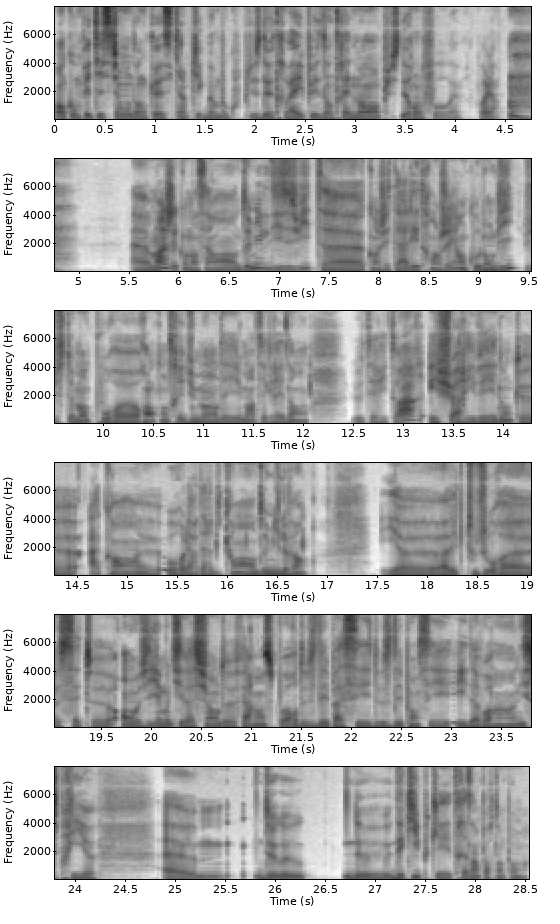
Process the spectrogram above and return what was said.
en compétition, donc ce qui implique ben, beaucoup plus de travail, plus d'entraînement, plus de renfort. voilà. moi, j'ai commencé en 2018 quand j'étais à l'étranger, en Colombie, justement pour rencontrer du monde et m'intégrer dans le territoire. Et je suis arrivée donc à Caen, au roller derby Caen, en 2020 et euh, avec toujours euh, cette euh, envie et motivation de faire un sport, de se dépasser, de se dépenser et d'avoir un esprit de, d'équipe qui est très important pour moi.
